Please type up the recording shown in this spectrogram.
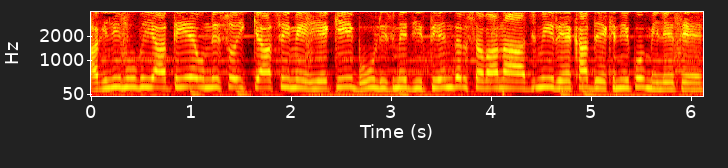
अगली मूवी आती है 1981 में। एक ही भूल। इसमें जितेंद्र, सवाना, आजमी, रेखा देखने को मिले थे।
